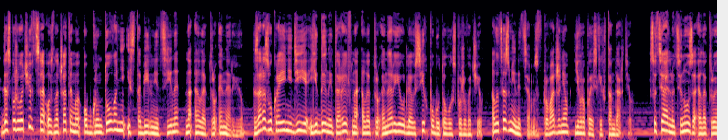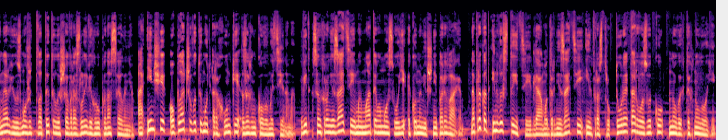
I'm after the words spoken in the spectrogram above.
Для споживачів це означатиме обґрунтовані і стабільні ціни на електроенергію. Зараз в Україні діє єдиний тариф на електроенергію для всіх побутових споживачів, але це зміниться з впровадженням європейських стандартів. Соціальну ціну за електроенергію зможуть платити лише вразливі групи населення, а інші оплачуватимуть рахунки за ринковими цінами. Від синхронізації ми матимемо свої економічні переваги, наприклад, інвестиції для модернізації інфраструктури та розвитку нових технологій.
